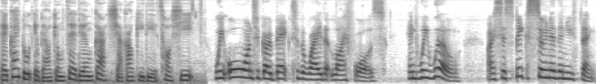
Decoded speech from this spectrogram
会解除疫苗强制令甲社交距离的措施。We all want to go back to the way that life was, and we will. I suspect sooner than you think.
